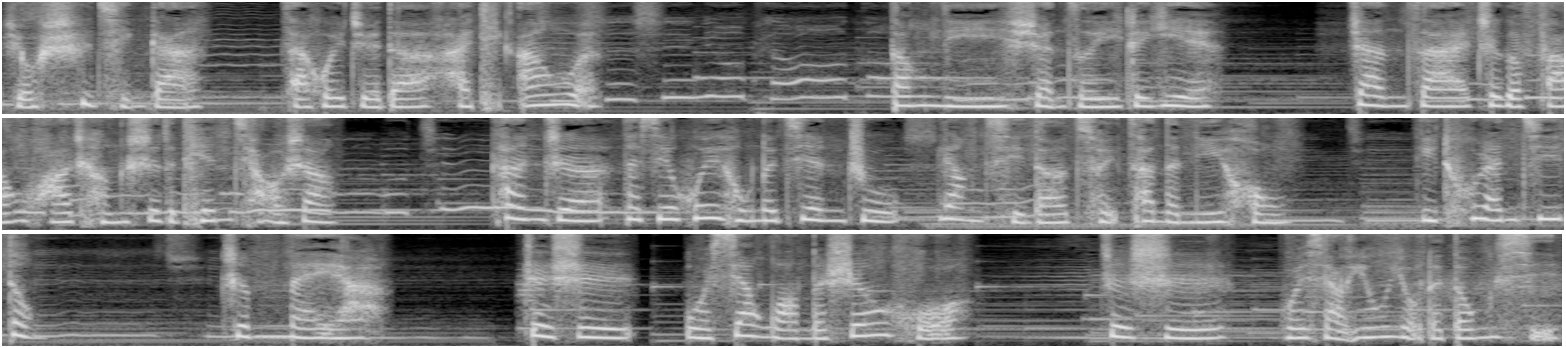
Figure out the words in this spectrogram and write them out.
有事情干，才会觉得还挺安稳。当你选择一个夜，站在这个繁华城市的天桥上，看着那些恢宏的建筑亮起的璀璨的霓虹。你突然激动，真美呀！这是我向往的生活，这是我想拥有的东西。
